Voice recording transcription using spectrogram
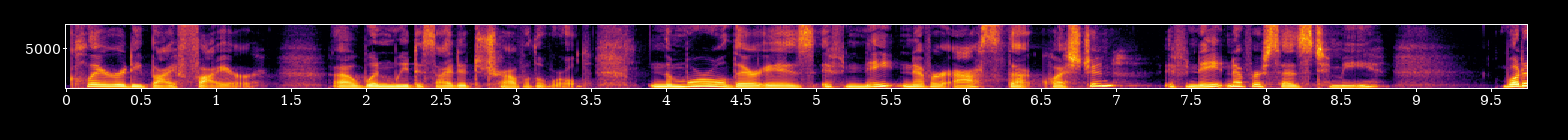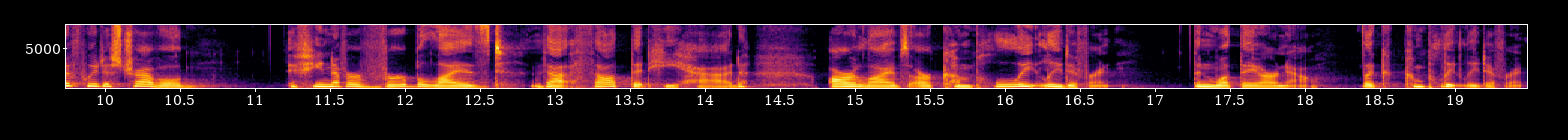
clarity by fire uh, when we decided to travel the world. And the moral there is if Nate never asks that question, if Nate never says to me, What if we just traveled? If he never verbalized that thought that he had, our lives are completely different than what they are now. Like, completely different.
